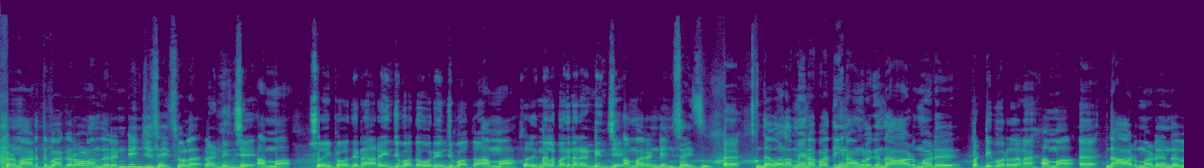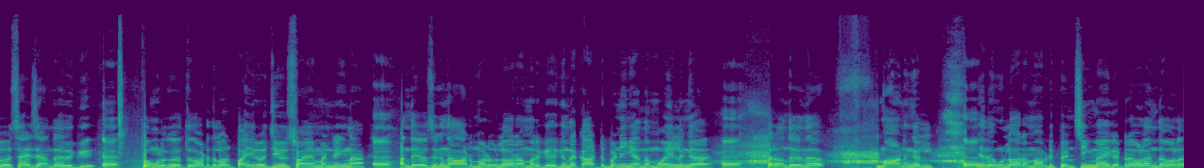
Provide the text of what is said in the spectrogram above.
இப்போ நம்ம அடுத்து பார்க்குற வலை வந்து ரெண்டு இன்ச்சு சைஸ் வலை ரெண்டு இன்ச்சு? ஆமா. ஸோ இப்போ பார்த்தீங்கன்னா அரை இன்ச்சு பார்த்தோம் ஒரு இன்ச்சு பார்த்தோம் ஆமா. ஸோ அதுக்கு மேலே பார்த்தீங்கன்னா ரெண்டு இன்ச்சு. ஆமா ரெண்டு இன்ச் சைஸ் இந்த வலை மெயினாக பார்த்தீங்கன்னா உங்களுக்கு இந்த ஆடு மாடு பட்டி போடுறதானா? ஆமா. இந்த ஆடு மாடு இந்த விவசாய சார்ந்த இதுக்கு. இப்போ உங்களுக்கு தோட்டத்துல ஒரு பயிர் வச்சு விவசாயம் பண்றீங்கன்னா அந்த யூஸுக்கு இந்த ஆடு மாடு உள்ள வராம இருக்கிறதுக்கு இந்த காட்டு பண்ணிங்க அந்த முயலுங்க அதில் வந்து இந்த மானுங்கள் எதுவும் உள்ள வராம அப்படி பென்சிங் மாதிரி கட்டுற வலை இந்த வலை.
